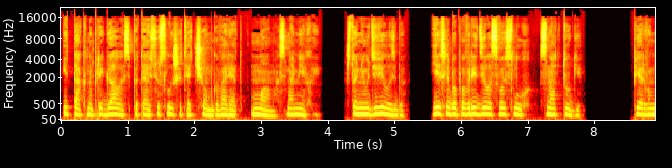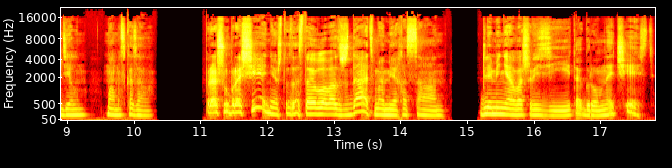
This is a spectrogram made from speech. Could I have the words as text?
и так напрягалась, пытаясь услышать, о чем говорят мама с мамехой, что не удивилась бы, если бы повредила свой слух с натуги. Первым делом мама сказала. «Прошу прощения, что заставила вас ждать, мамеха-сан. Для меня ваш визит – огромная честь».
